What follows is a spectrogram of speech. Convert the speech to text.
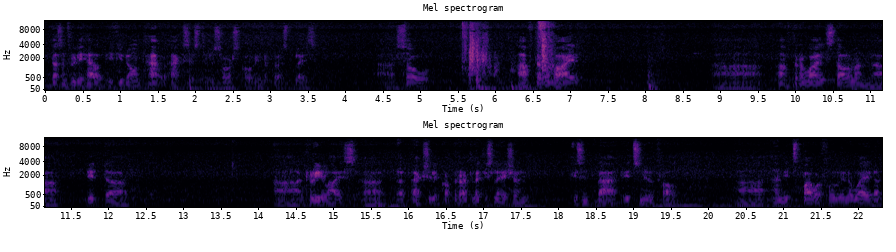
it doesn't really help if you don't have access to the source code in the first place. Uh, so after a while, uh, after a while Stallman uh, did uh, uh, realize uh, that actually copyright legislation isn't bad, it's neutral, and it's powerful in a way that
